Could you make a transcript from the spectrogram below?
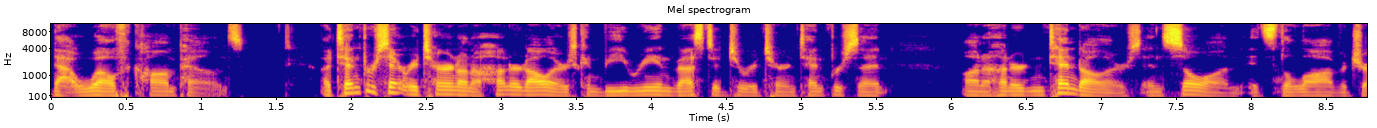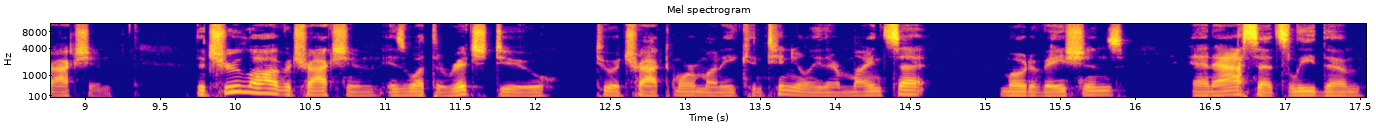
that wealth compounds. A 10% return on $100 can be reinvested to return 10% on $110 and so on. It's the law of attraction. The true law of attraction is what the rich do to attract more money continually. Their mindset, motivations, and assets lead them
